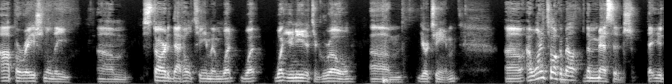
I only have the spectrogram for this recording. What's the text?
operationally um, started that whole team and what what what you needed to grow um, your team. Uh, I want to talk about the message that you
